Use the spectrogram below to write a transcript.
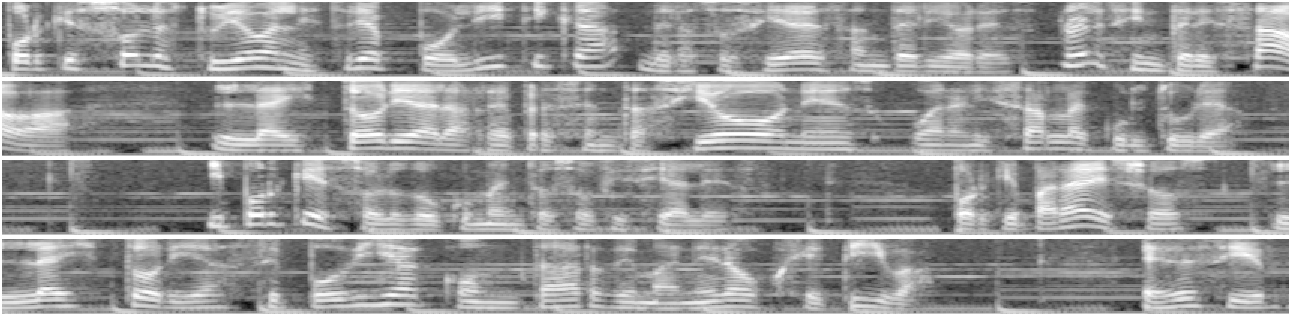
Porque solo estudiaban la historia política de las sociedades anteriores. No les interesaba la historia de las representaciones o analizar la cultura. ¿Y por qué solo documentos oficiales? Porque para ellos la historia se podía contar de manera objetiva, es decir,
